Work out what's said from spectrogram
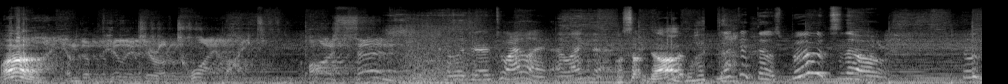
Whoa! I am the pillager of Twilight. Arsene! Pillager of Twilight. I like that. What's up, dog? Look at those boots, though. Those,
